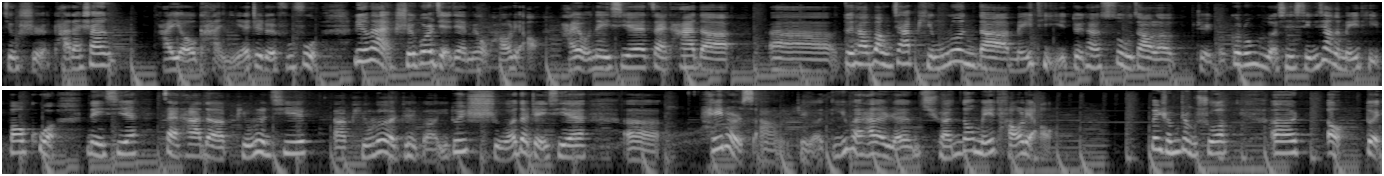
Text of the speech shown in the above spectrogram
就是卡戴珊。还有侃爷这对夫妇，另外水果姐姐也没有跑了，还有那些在他的呃对他妄加评论的媒体，对他塑造了这个各种恶心形象的媒体，包括那些在他的评论区呃评论这个一堆蛇的这些呃 haters 啊，这个诋毁他的人全都没逃了。为什么这么说？呃，哦，对，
